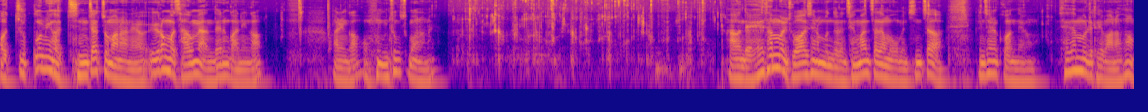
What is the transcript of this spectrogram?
어, 쭈 꾸미가 진짜 쪼만하네요. 이런 거 잡으면 안 되는 거 아닌가? 아닌가? 어, 엄청 쪼만하네. 아 근데 해산물 좋아하시는 분들은 쟁반짜장 먹으면 진짜 괜찮을 것 같네요. 해산물이 되게 많아서.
